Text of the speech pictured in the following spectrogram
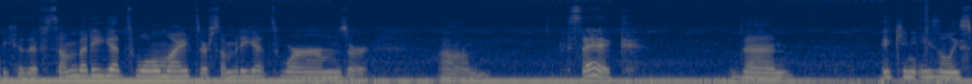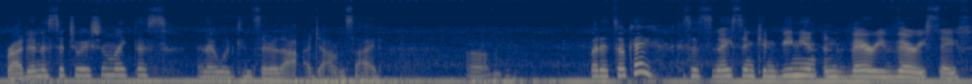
because if somebody gets wool mites or somebody gets worms or um, sick, then it can easily spread in a situation like this, and I would consider that a downside. Um, but it's okay because it's nice and convenient and very, very safe.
